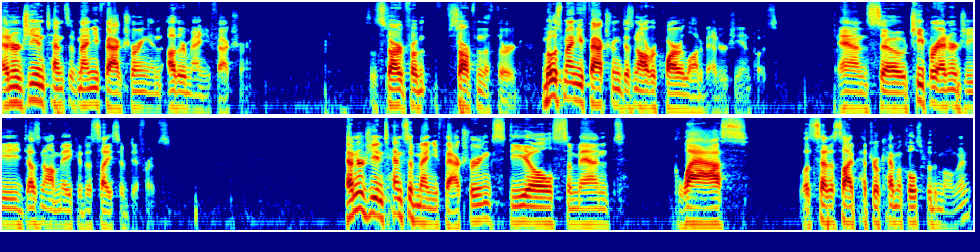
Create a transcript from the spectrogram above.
energy-intensive manufacturing, and other manufacturing. So start from start from the third. Most manufacturing does not require a lot of energy inputs. And so cheaper energy does not make a decisive difference. Energy intensive manufacturing, steel, cement, glass, let's set aside petrochemicals for the moment,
